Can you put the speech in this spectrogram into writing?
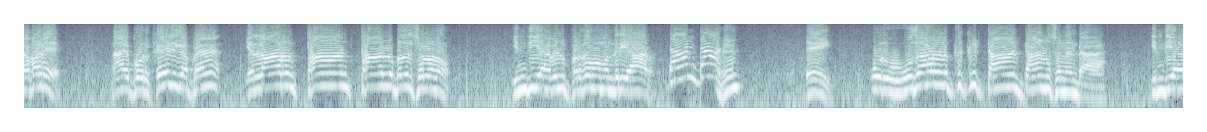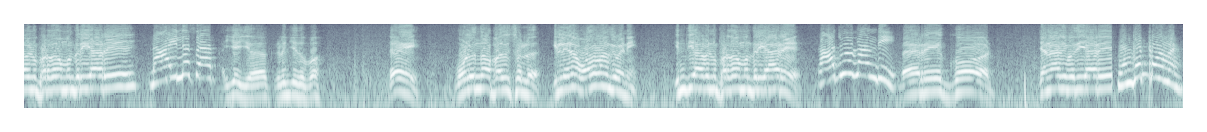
பாரு. நான் இப்போ ஒரு கேள்வி கேட்பேன். எல்லாரும் டான் டான்னு பதில் சொல்லணும். இந்தியாவின் பிரதம மந்திரி யார்? தான் தான் அஹ்? டேய் ஒரு உதாரணத்துக்கு டான் டான்னு சொன்னேன்டா. இந்தியாவின் பிரதம மந்திரி யாரு? நான் இல்ல சார். ஐயோ கிழிஞ்சது போ. டேய் ஒழுங்கா பதில் சொல்லு. இல்லைன்னா உதவாங்க வேணி. இந்தியாவின் பிரதம மந்திரி யாரு? ராஜீவ் காந்தி. வெரி குட் ஜனாதிபதி யாரு? வெங்கட்ராமன்.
